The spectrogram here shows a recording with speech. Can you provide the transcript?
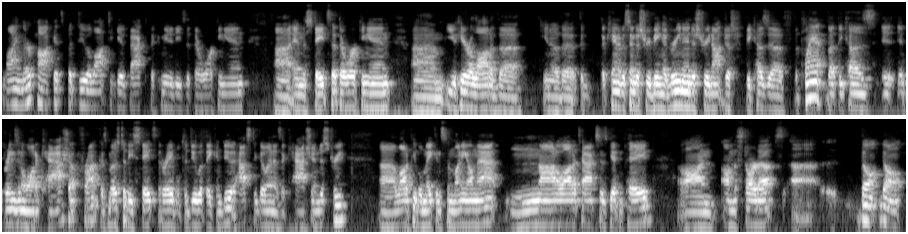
line their pockets, but do a lot to give back to the communities that they're working in uh, and the states that they're working in. Um, you hear a lot of the you know the, the, the, cannabis industry being a green industry not just because of the plant but because it, it brings in a lot of cash up front because most of these states that are able to do what they can do it has to go in as a cash industry uh, a lot of people making some money on that. Not a lot of taxes getting paid on on the startups. Uh, don't don't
